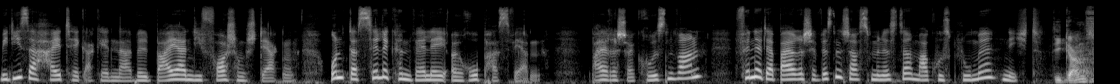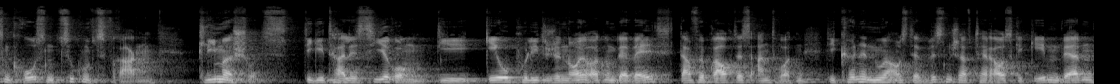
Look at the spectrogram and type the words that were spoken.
Mit dieser Hightech-Agenda will Bayern die Forschung stärken und das Silicon Valley Europas werden. Bayerischer Größenwahn findet der bayerische Wissenschaftsminister Markus Blume nicht. Die ganzen großen Zukunftsfragen, Klimaschutz, Digitalisierung, die geopolitische Neuordnung der Welt, dafür braucht es Antworten. Die können nur aus der Wissenschaft heraus gegeben werden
